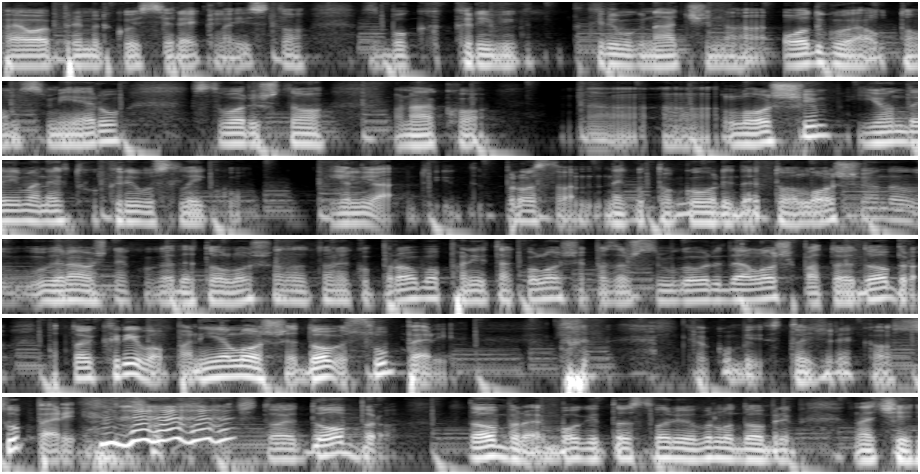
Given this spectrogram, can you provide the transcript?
pa je ovaj primjer koji si rekla isto, zbog krivog načina odgoja u tom smjeru, stvoriš to onako lošim i onda ima netko krivu sliku ili prosto neko to govori da je to loše, onda uvjeravaš nekoga da je to loše, onda to neko proba, pa nije tako loše, pa zašto se mi govori da je loše, pa to je dobro, pa to je krivo, pa nije loše, dobro, super je. Kako bi Stojić rekao, super je. znači, to je dobro. Dobro je, Bog je to stvorio vrlo dobrim. Znači,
